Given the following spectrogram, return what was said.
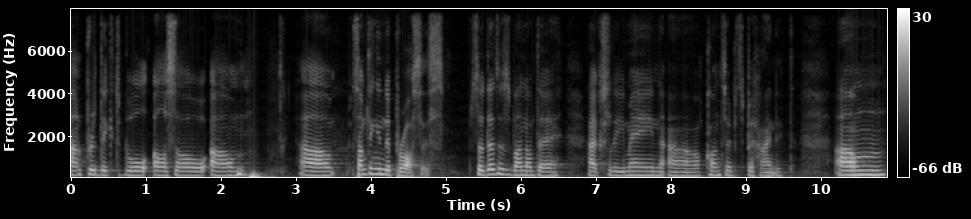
unpredictable, also um, uh, something in the process. So that is one of the actually main uh, concepts behind it. Um,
